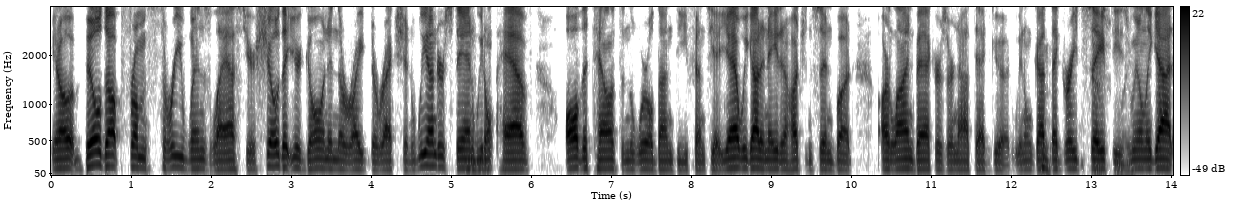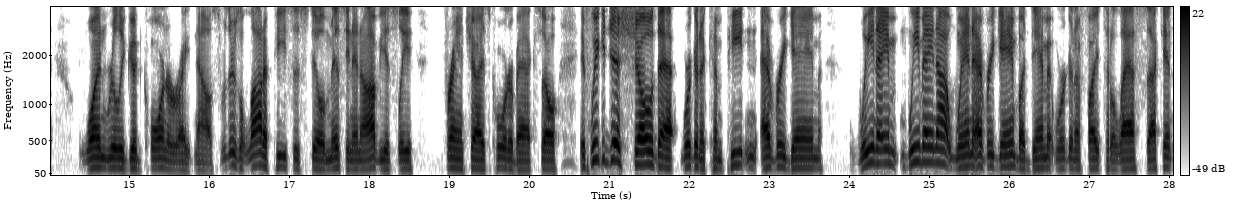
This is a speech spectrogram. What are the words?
You know, build up from three wins last year, show that you're going in the right direction. We understand we mm-hmm. don't have all the talent in the world on defense yet. Yeah, we got an Aidan Hutchinson, but our linebackers are not that good. We don't got mm-hmm. that great safeties. Absolutely. We only got one really good corner right now. So there's a lot of pieces still missing, and obviously franchise quarterback. So if we could just show that we're going to compete in every game, we name we may not win every game, but damn it, we're going to fight to the last second.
